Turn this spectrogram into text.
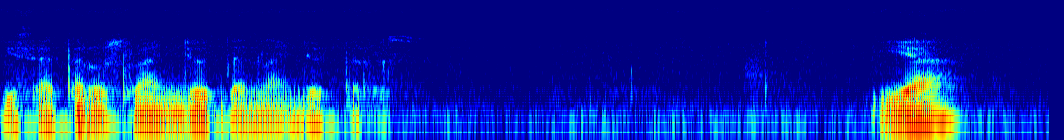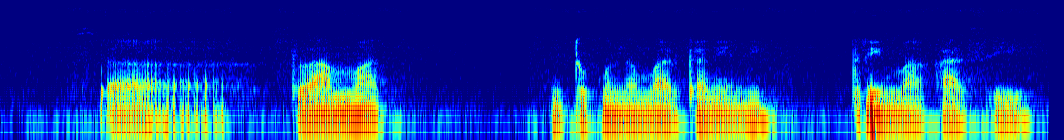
bisa terus lanjut dan lanjut terus. Ya selamat untuk mendengarkan ini. Terima kasih.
